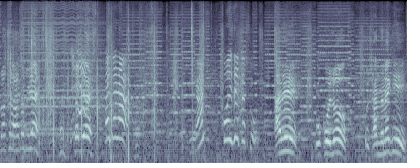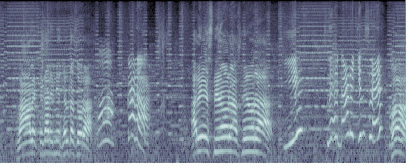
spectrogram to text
তাড়াতাড়ি আয় তাড়াতাড়ি আয় তাড়াতাড়ি আয়। এই দাঁড়া। ইয়ার, কই যাইতাছো? আরে ও কইলো ওই সামনে নাকি লাল একটা গাড়ি নিয়ে খেলতাছ ওরা কারা? আরে স্নেহরা স্নেহরা কি? স্নেহা গাড়ি কিনছে? হ্যাঁ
